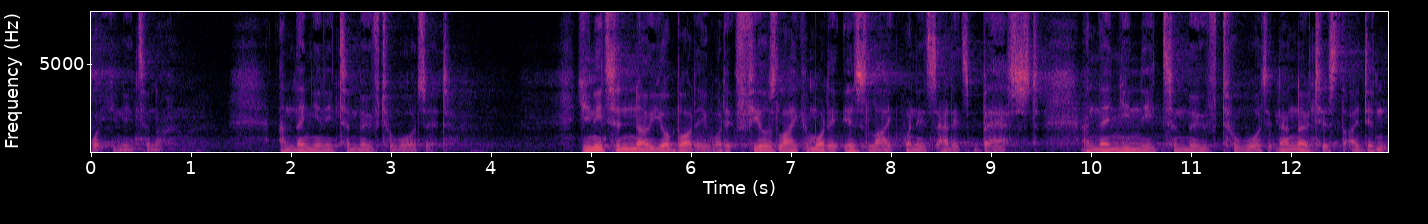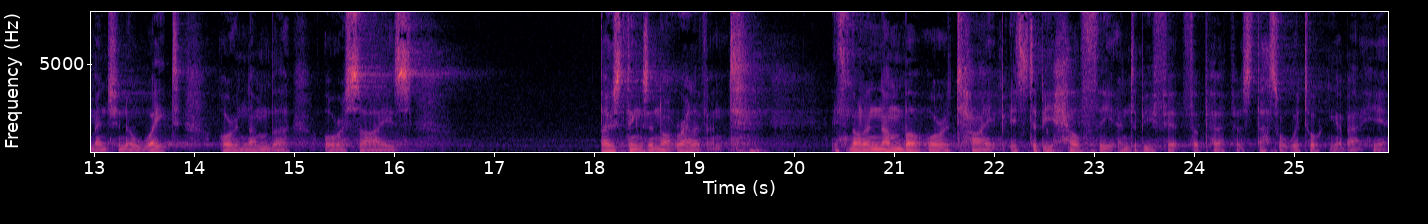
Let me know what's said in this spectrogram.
what you need to know. And then you need to move towards it. You need to know your body, what it feels like and what it is like when it's at its best. And then you need to move towards it. Now, notice that I didn't mention a weight or a number or a size. Those things are not relevant. It's not a number or a type, it's to be healthy and to be fit for purpose. That's what we're talking about here.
